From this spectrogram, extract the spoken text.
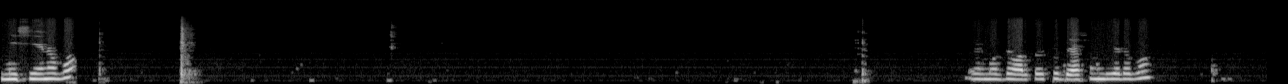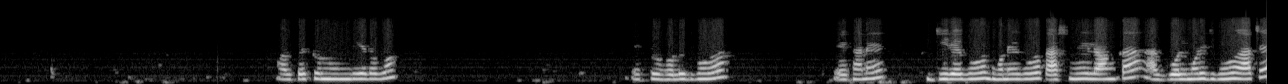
মিশিয়ে নেব। এর মধ্যে অল্প একটু বেসন দিয়ে দেবো। অল্প একটু নুন দিয়ে দেবো। একটু হলুদ গুঁড়ো। এখানে জিরে গুঁড়ো, ধনে গুঁড়ো, কাশ্মীরি লঙ্কা আর গোলমরিচ গুঁড়ো আছে,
